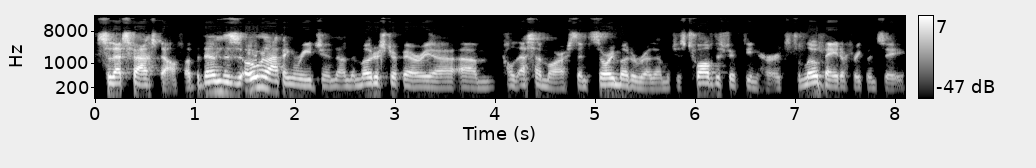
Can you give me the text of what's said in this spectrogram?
So that's fast alpha. But then there's this overlapping region on the motor strip area um, called SMR, sensorimotor rhythm, which is 12 to 15 hertz. It's a low beta frequency,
